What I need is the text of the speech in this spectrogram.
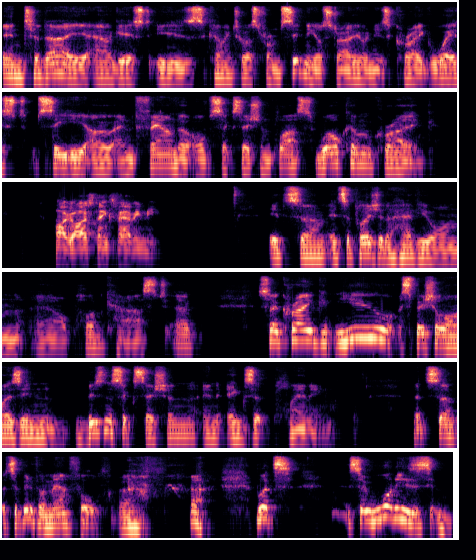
And today, our guest is coming to us from Sydney, Australia, and is Craig West, CEO and founder of Succession Plus. Welcome, Craig. Hi, guys. Thanks for having me. It's um, it's a pleasure to have you on our podcast. Uh, so, Craig, you specialise in business succession and exit planning. That's um, it's a bit of a mouthful. Uh, what's so what is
